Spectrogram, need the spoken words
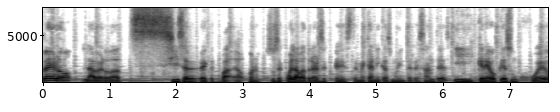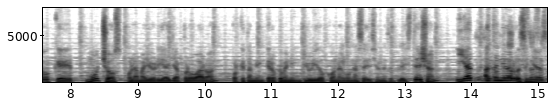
pero la verdad sí se ve que va, bueno, su secuela va a traer este, mecánicas muy interesantes y creo que es un juego que muchos o la mayoría ya probaron, porque también creo que venía incluido con algunas ediciones de PlayStation y ha, ha tenido reseñas.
